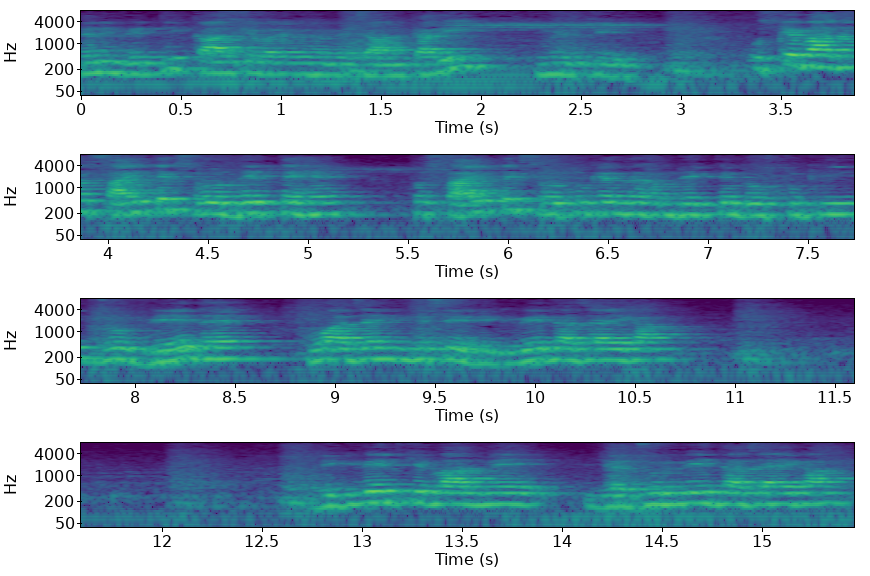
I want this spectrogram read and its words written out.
यानी वैदिक काल के बारे में हमें जानकारी मिलती है। उसके बाद हम साहित्यिक स्रोत देखते हैं। तो साहित्यिक स्रोतों के अंदर हम देखते हैं दोस्तों की जो वेद है, वो आ जाएँगे। जैसे ऋग्वेद आ जाएगा, ऋग्वेद के बाद में यजुर्वेद आ जाएगा,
